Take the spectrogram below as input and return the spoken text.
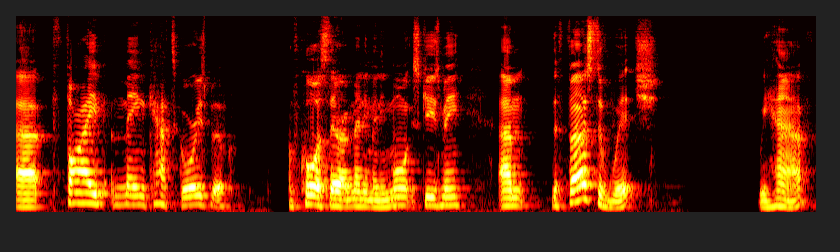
uh, five main categories, but of course, there are many, many more, excuse me. Um, the first of which we have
